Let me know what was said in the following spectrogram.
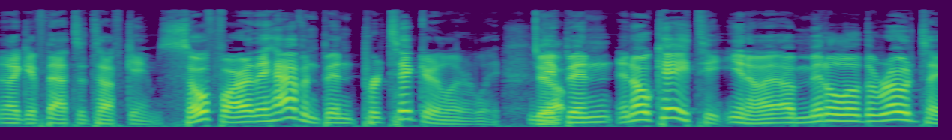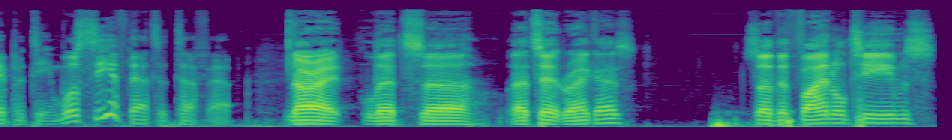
Like if that's a tough game. So far they haven't been particularly. They've been an okay team, you know, a middle of the road type of team. We'll see if that's a tough out. All right, let's. Uh, that's it, right, guys? So the final teams.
